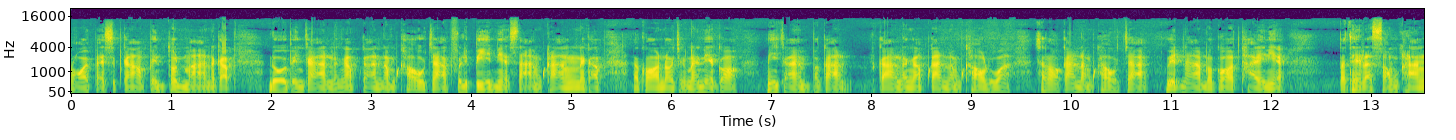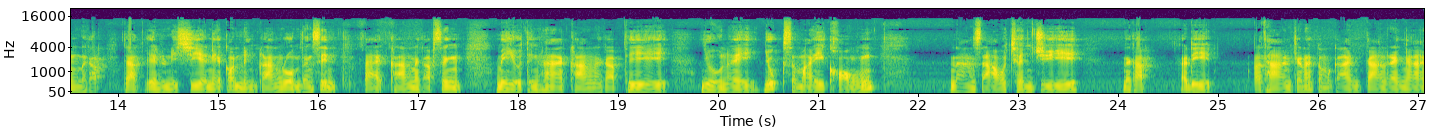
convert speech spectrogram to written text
1989 เป็นต้นมานะครับ โดยเป็นการระงับการนำเข้าจากฟิลิปปินส์เนี่ยสครั้งนะครับ แล้วก็นอกจากนั้นเนี่ยก็มีการประกาศการระงับการนำเข้าหรือว่าชะลอการนำเข้าจากเวียดนามแล้วก็ไทยเนี่ย ประเทศละ 2 ครั้งนะครับ จากอินโดนีเซียเนี่ยก็ 1 ครั้งรวมทั้งสิ้น 8 ครั้งนะครับ ซึ่งมีอยู่ถึง 5 ครั้งนะครับที่อยู่ในยุคสมัยของนางสาวเฉินจีนะครับอดีตประธานคณะกรรมการการแรงงาน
